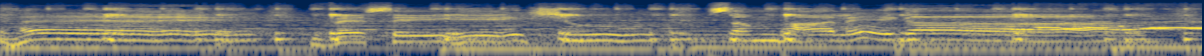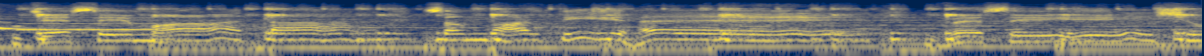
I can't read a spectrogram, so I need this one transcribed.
है वैसे यीशु संभालेगा। जैसे माता संभालती है वैसे यीशु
